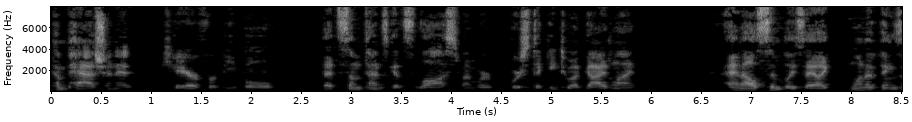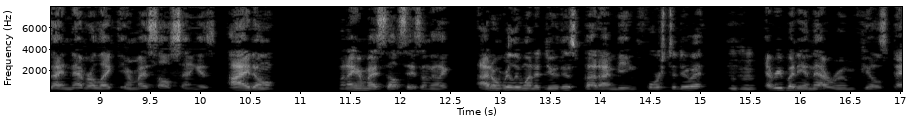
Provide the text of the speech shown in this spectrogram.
compassionate care for people that sometimes gets lost when we're we're sticking to a guideline. And I'll simply say, like, one of the things I never like to hear myself saying is, I don't, when I hear myself say something like, I don't really want to do this, but I'm being forced to do it, mm-hmm. everybody in that room feels bad.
